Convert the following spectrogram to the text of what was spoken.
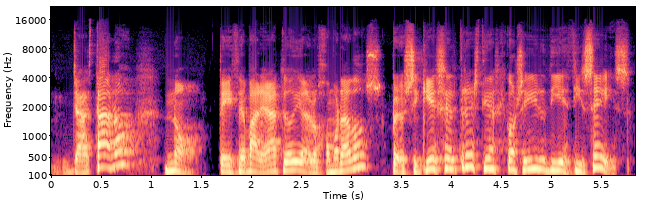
ya está, ¿no? No, te dice, vale, ahora te doy a los morados, pero si quieres el 3 tienes que conseguir 16.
